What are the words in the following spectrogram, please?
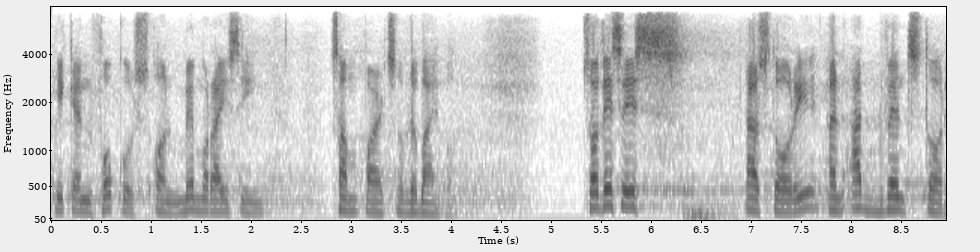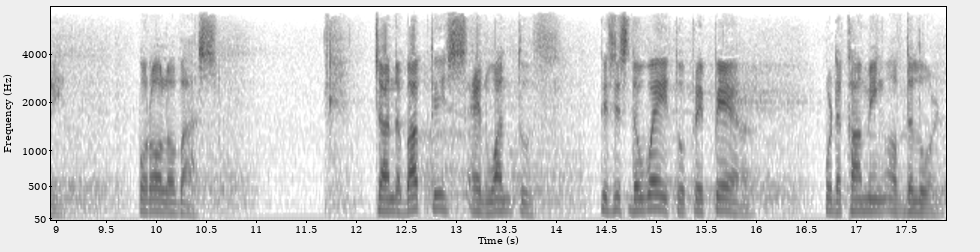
he can focus on memorizing some parts of the Bible. So, this is a story, an Advent story for all of us. John the Baptist and one tooth This is the way to prepare for the coming of the Lord.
